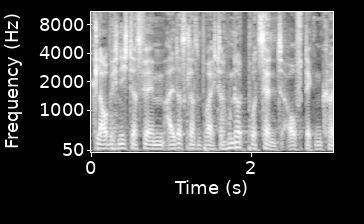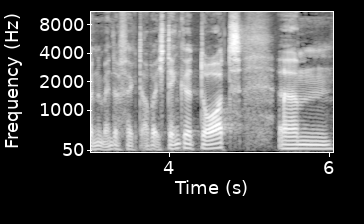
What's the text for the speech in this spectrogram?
glaube ich nicht, dass wir im Altersklassenbereich dann 100 Prozent aufdecken können im Endeffekt. Aber ich denke, dort ähm,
